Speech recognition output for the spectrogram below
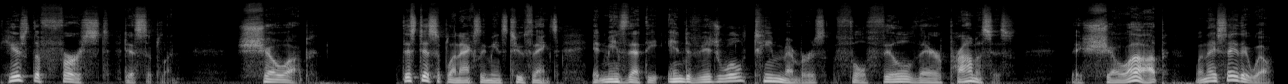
Here's the first discipline show up. This discipline actually means two things. It means that the individual team members fulfill their promises. They show up when they say they will.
